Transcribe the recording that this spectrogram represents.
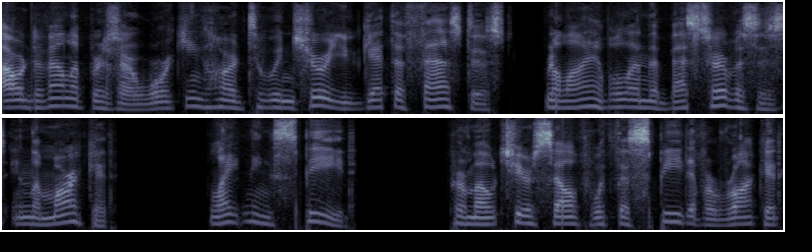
Our developers are working hard to ensure you get the fastest, reliable and the best services in the market. Lightning speed. Promote yourself with the speed of a rocket,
